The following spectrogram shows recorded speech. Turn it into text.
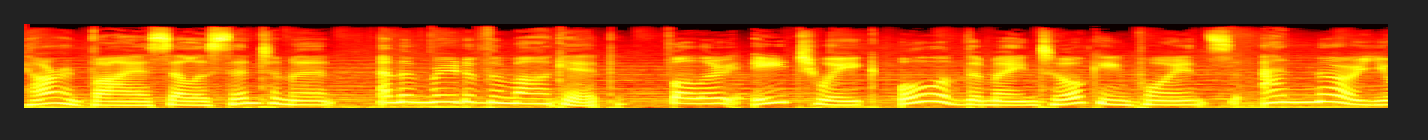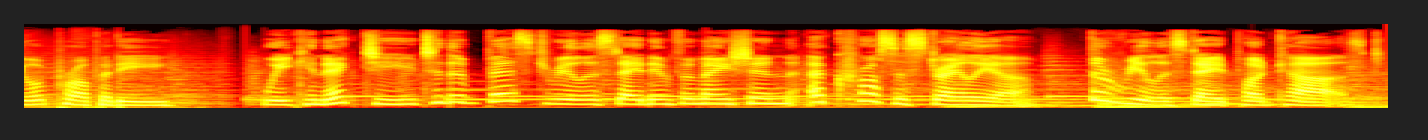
current buyer seller sentiment, and the mood of the market. Follow each week all of the main talking points and know your property. We connect you to the best real estate information across Australia. The Real Estate Podcast.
